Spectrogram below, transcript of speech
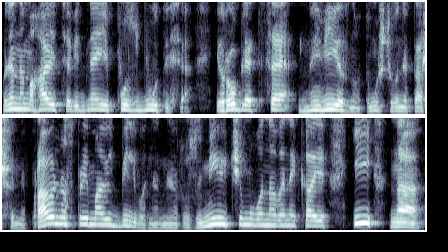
вони намагаються від неї позбутися і роблять це невірно, тому що вони перше неправильно сприймають біль, вони не розуміють, чому вона виникає, і на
